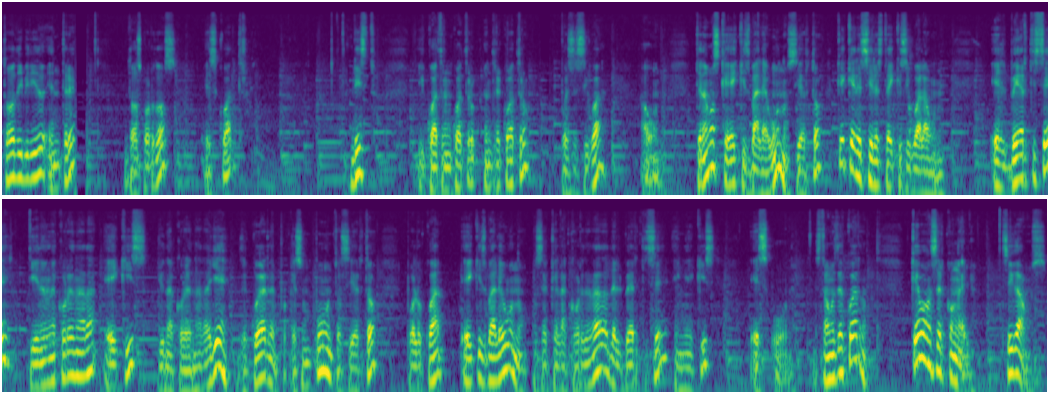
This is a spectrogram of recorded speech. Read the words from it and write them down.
Todo dividido entre 2 por 2 es 4. Listo. Y 4 en 4 entre 4, pues es igual a 1. Tenemos que x vale a 1, ¿cierto? ¿Qué quiere decir este x igual a 1? El vértice tiene una coordenada x y una coordenada y. Recuerden, porque es un punto, ¿cierto? Por lo cual x vale 1. O sea que la coordenada del vértice en x es 1. ¿Estamos de acuerdo? ¿Qué vamos a hacer con ello? Sigamos.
